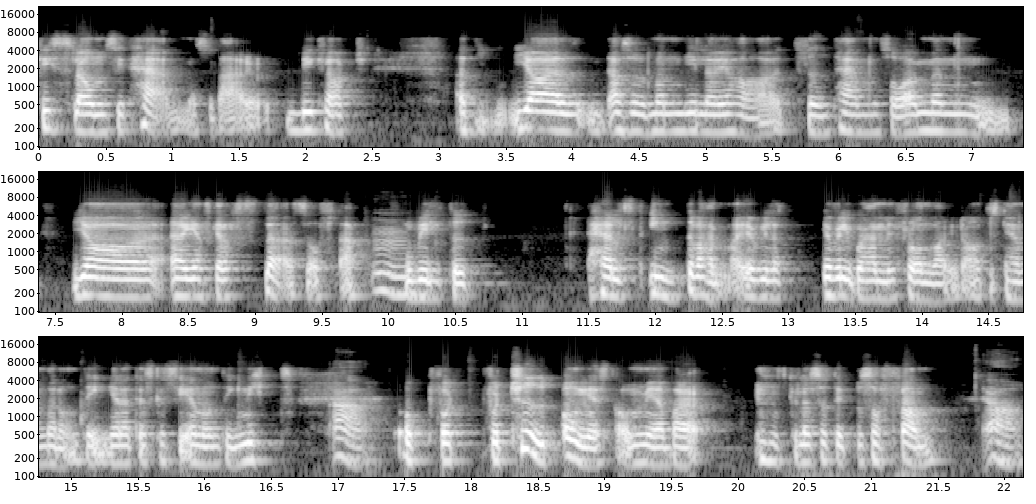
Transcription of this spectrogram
pyssla om sitt hem och sådär. Det är klart att jag, alltså man gillar ju att ha ett fint hem och så, men jag är ganska rastlös ofta mm. och vill typ helst inte vara hemma. Jag vill, att, jag vill gå hemifrån varje dag, att det ska hända någonting eller att jag ska se någonting nytt. Ah. Och får, får typ ångest om jag bara skulle ha suttit på soffan ja.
